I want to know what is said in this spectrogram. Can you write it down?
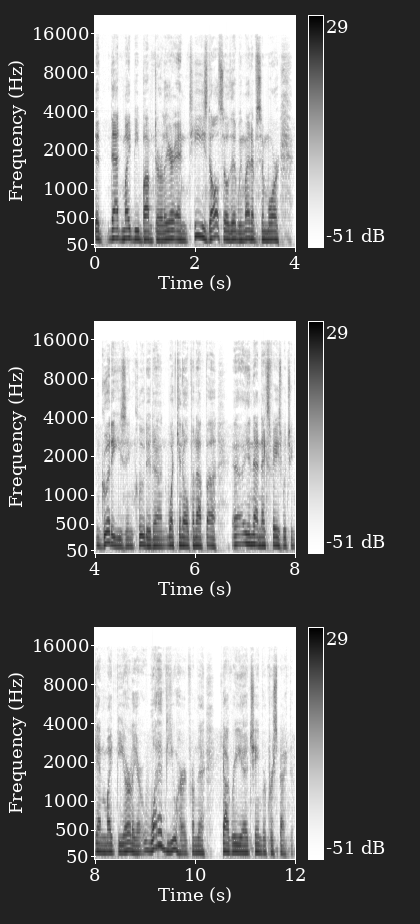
that that might be bumped earlier and teased also that we might have some more goodies included on what can open up uh, uh, in that next phase, which again might be earlier. What have you heard from the Calgary uh, Chamber perspective?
